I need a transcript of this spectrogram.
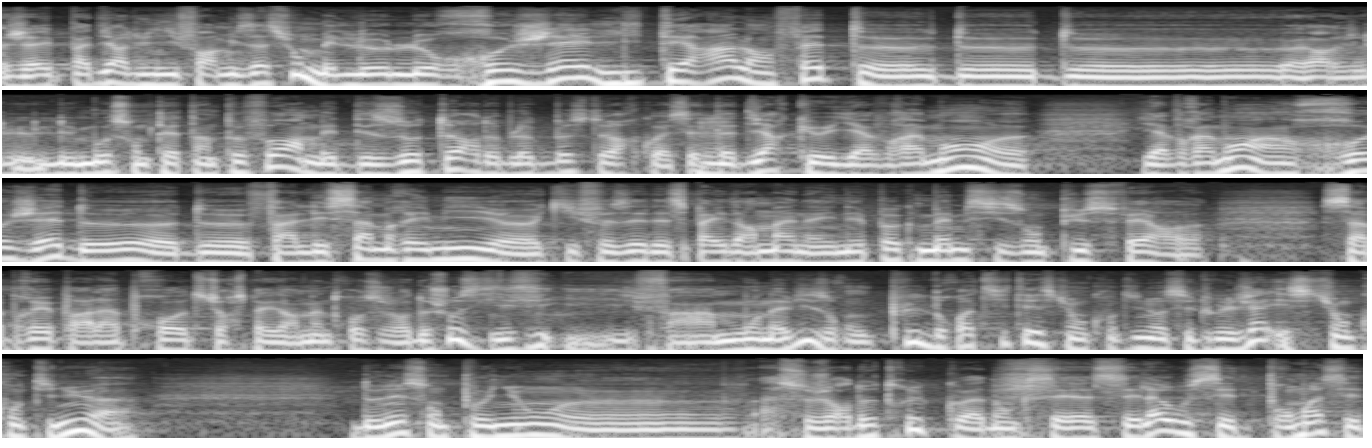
j'allais pas dire l'uniformisation, mais le, le rejet littéral en fait euh, de, de alors les mots sont peut-être un peu forts, mais des auteurs de blockbusters quoi. C'est-à-dire qu'il y a vraiment, euh, il y a vraiment un rejet de, de, enfin les Sam Raimi euh, qui faisaient des Spider-Man à une époque, même s'ils ont pu se faire euh, sabrer par la prod sur Spider-Man 3, ce genre de choses, enfin à mon avis ils auront plus le droit de citer si on continue à ces trucs-là et si on continue à donner son pognon euh, à ce genre de truc quoi. Donc c'est là où c'est pour moi c'est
